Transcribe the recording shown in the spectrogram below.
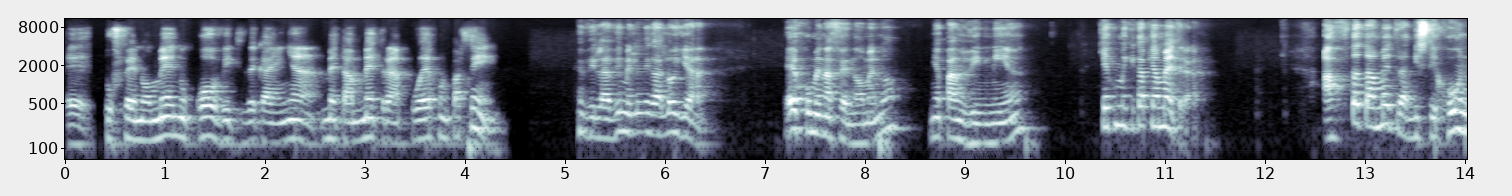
ε, του φαινομένου COVID-19 με τα μέτρα που έχουν πάρθει; Δηλαδή, με λίγα λόγια, έχουμε ένα φαινόμενο, μια πανδημία και έχουμε και κάποια μέτρα. Αυτά τα μέτρα αντιστοιχούν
